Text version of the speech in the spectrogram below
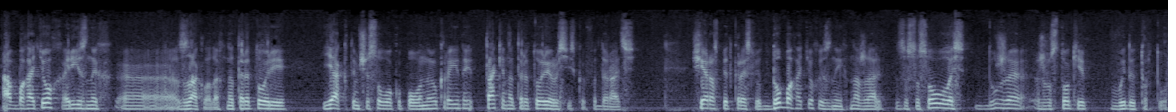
а в багатьох різних е, закладах на території як тимчасово окупованої України, так і на території Російської Федерації. Ще раз підкреслю, до багатьох із них, на жаль, застосовувались дуже жорстокі види тортур.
